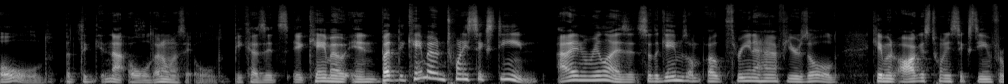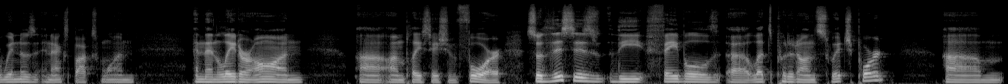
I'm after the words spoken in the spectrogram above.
old, but the not old. I don't want to say old because it's it came out in, but it came out in 2016. I didn't realize it. So the game's about three and a half years old. Came out August 2016 for Windows and Xbox One, and then later on. Uh, on PlayStation 4. So, this is the fabled uh, Let's Put It on Switch port. Um,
